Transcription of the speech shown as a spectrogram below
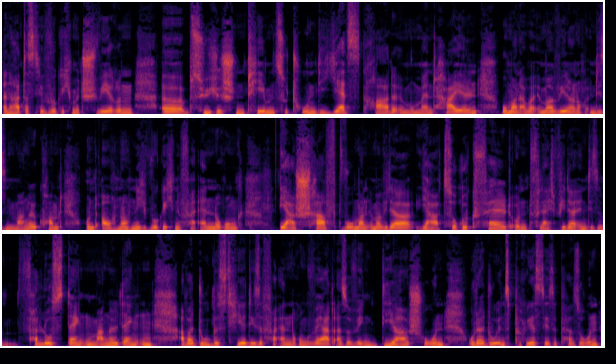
dann hat das hier wirklich mit schweren äh, psychischen Themen zu tun, die jetzt gerade im Moment heilen, wo man aber immer wieder noch in diesen Mangel kommt und auch noch nicht wirklich eine Veränderung ja schafft, wo man immer wieder ja zurückfällt und vielleicht wieder in diesem Verlustdenken, Mangeldenken, aber du bist hier diese Veränderung wert, also wegen dir schon oder du inspirierst diese Person,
